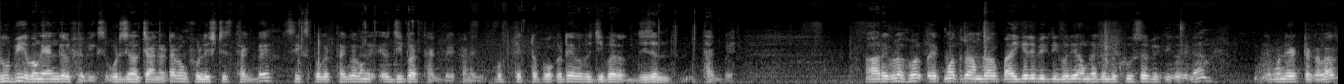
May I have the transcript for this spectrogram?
ডুবি এবং অ্যাঙ্গেল ফেব্রিক্স অরিজিনাল চায়নাটা এবং ফুল স্টিচ থাকবে সিক্স পকেট থাকবে এবং জিপার থাকবে এখানে। প্রত্যেকটা পকেটে এভাবে জিপার ডিজাইন থাকবে। আর এগুলো একমাত্র আমরা পাইকারি বিক্রি করি, আমরা কিন্তু খুচরা বিক্রি করি না। যেমন একটা কালার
